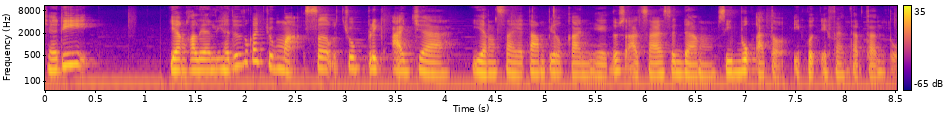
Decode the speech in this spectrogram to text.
Jadi yang kalian lihat itu kan cuma secuplik aja yang saya tampilkan yaitu saat saya sedang sibuk atau ikut event tertentu.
